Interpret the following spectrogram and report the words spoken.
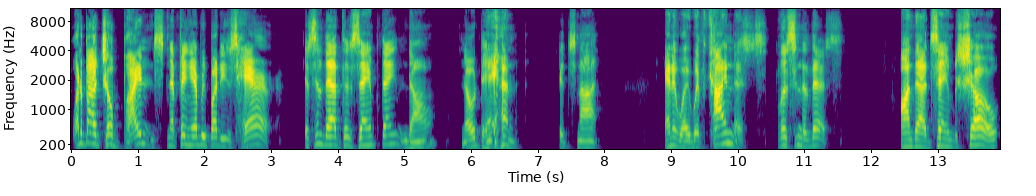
what about Joe Biden sniffing everybody's hair? Isn't that the same thing? No, no, Dan, it's not. Anyway, with kindness, listen to this. On that same show,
